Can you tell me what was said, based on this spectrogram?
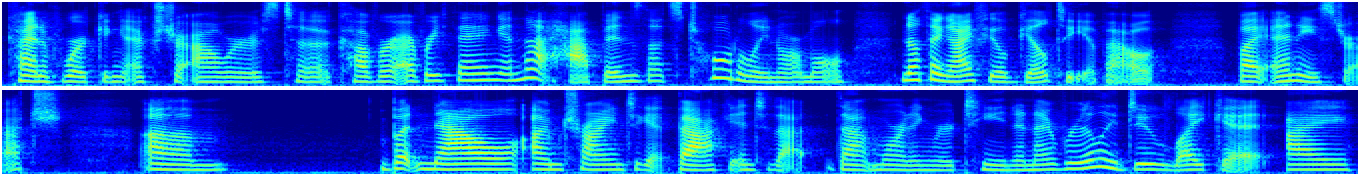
kind of working extra hours to cover everything and that happens that's totally normal nothing I feel guilty about by any stretch um, but now I'm trying to get back into that that morning routine and I really do like it. I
